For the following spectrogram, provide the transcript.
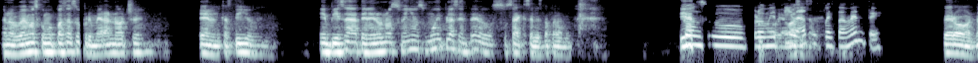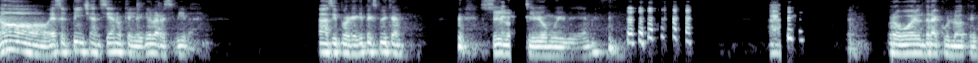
Bueno, vemos cómo pasa su primera noche en el castillo empieza a tener unos sueños muy placenteros, o sea, que se le está parando. Con su prometida, supuestamente. Pero no, es el pinche anciano que le dio la recibida. Ah, sí, porque aquí te explican. sí, lo recibió muy bien. Ah, probó el Draculote.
